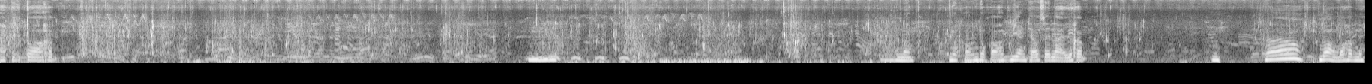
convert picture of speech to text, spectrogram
าไปต่อครับอืมพี่น้องยกเอายกเอาเลี้ยงแถวใส่หลายอยู่ครับอ้าวว่องบ่ครับนี่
